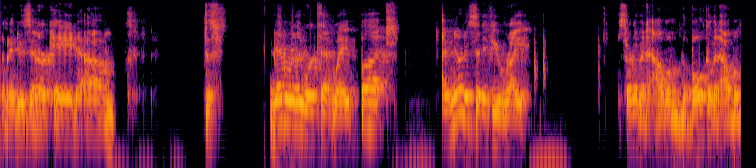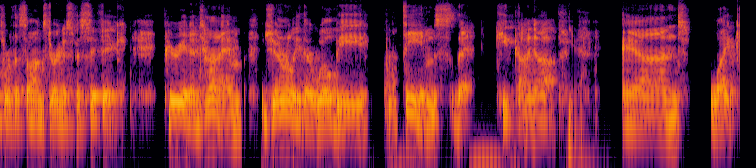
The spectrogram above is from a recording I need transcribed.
I'm going to do Zen Arcade. Um, just never really worked that way. But I've noticed that if you write sort of an album, the bulk of an album's worth of songs during a specific period in time, generally there will be themes that keep coming up. Yeah. And like,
